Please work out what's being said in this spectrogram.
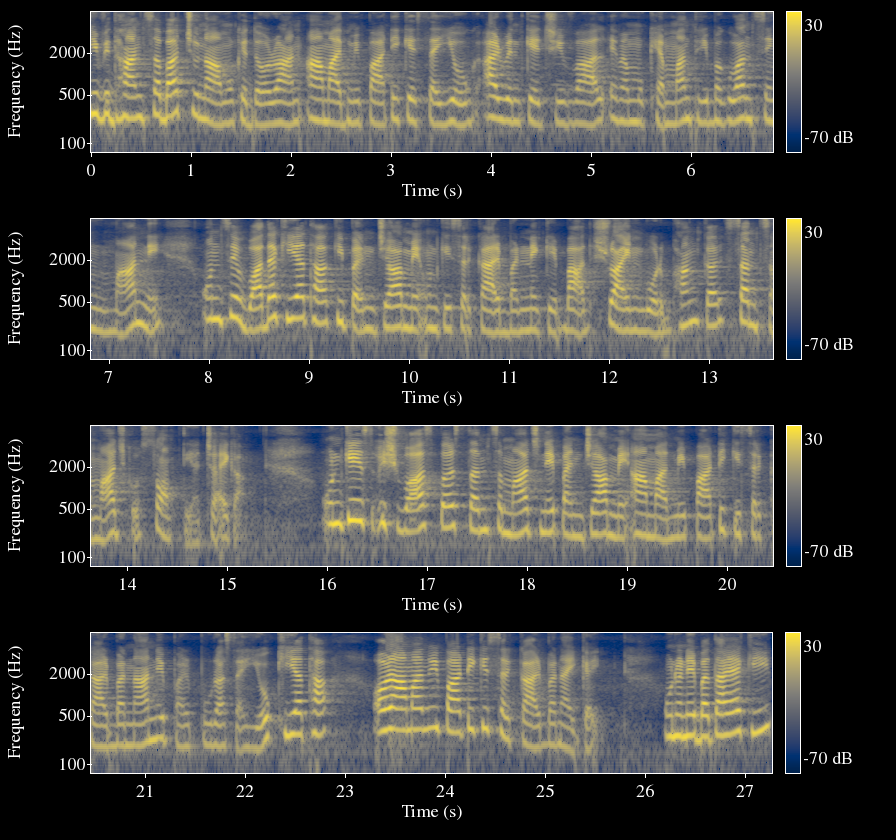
कि विधानसभा चुनावों के दौरान आम आदमी पार्टी के सहयोग, अरविंद केजरीवाल एवं मुख्यमंत्री भगवंत सिंह मान ने उनसे वादा किया था कि पंजाब में उनकी सरकार बनने के बाद श्राइन बोर्ड भंग कर संत समाज को सौंप दिया जाएगा। उनके इस विश्वास पर संत समाज ने पंजाब में आम आदमी पार्टी की सरकार बनाने पर पूरा सहयोग किया था और आम आदमी पार्टी की सरकार बनाई गई। उन्होंने बताया कि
